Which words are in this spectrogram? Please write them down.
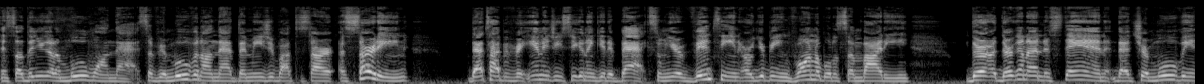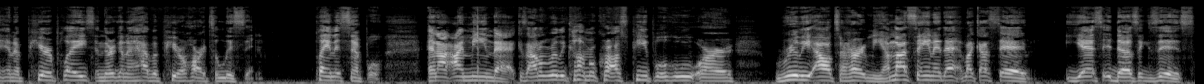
And so then you're gonna move on that. So if you're moving on that, that means you're about to start asserting that type of energy, so you're gonna get it back. So when you're venting or you're being vulnerable to somebody they're they're gonna understand that you're moving in a pure place and they're gonna have a pure heart to listen. Plain and simple. And i, I mean that because i don't really come across people who are really out to hurt me. I'm not saying that, that like i said yes it does exist.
